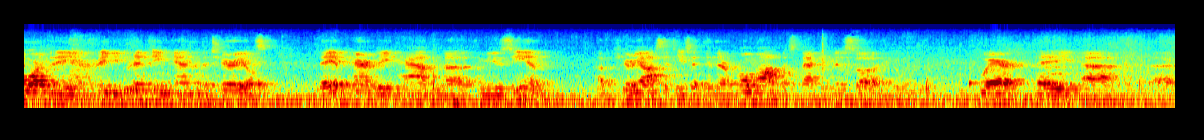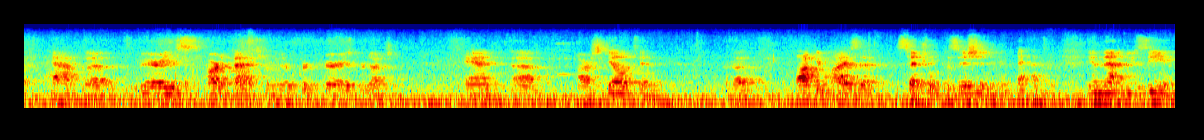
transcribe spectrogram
for the 3D printing and the materials, they apparently have a, a museum of curiosities in their home office back in Minnesota, where they uh, uh, have uh, various artifacts from their various productions. And uh, our skeleton uh, occupies a central position in that museum.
